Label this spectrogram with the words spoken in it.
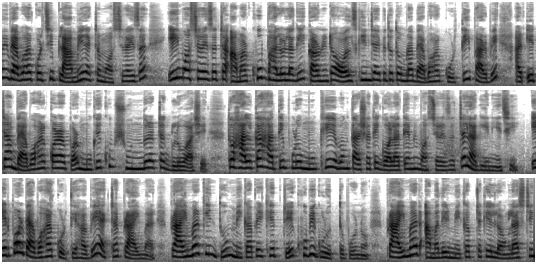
আমি ব্যবহার করছি প্লামের একটা ময়শ্চারাইজার এই ময়শ্চারাইজারটা আমার খুব ভালো লাগে, কারণ এটা অল স্কিন টাইপে তো তোমরা ব্যবহার করতেই পারবে। আর এটা ব্যবহার করার পর মুখে খুব সুন্দর একটা গ্লো আসে। তো হালকা হাতে পুরো মুখে এবং তার সাথে গলাতে আমি ময়শ্চারাইজারটা লাগিয়ে নিয়েছি। এরপর ব্যবহার করতে হবে একটা প্রাইমার প্রাইমার কিন্তু মেকআপের ক্ষেত্রে খুবই গুরুত্বপূর্ণ। প্রাইমার আমাদের মেকআপটাকে লং লাস্টিং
